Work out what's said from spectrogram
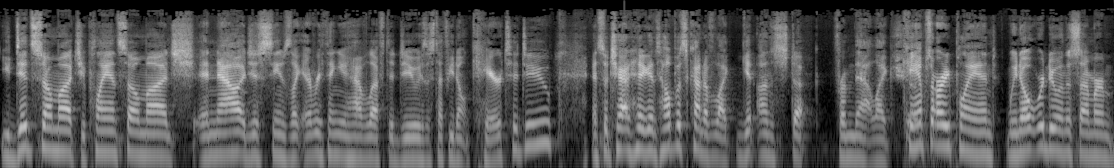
you did so much, you planned so much, and now it just seems like everything you have left to do is the stuff you don't care to do. And so, Chad Higgins, help us kind of like get unstuck from that. Like camp's already planned, we know what we're doing this summer.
